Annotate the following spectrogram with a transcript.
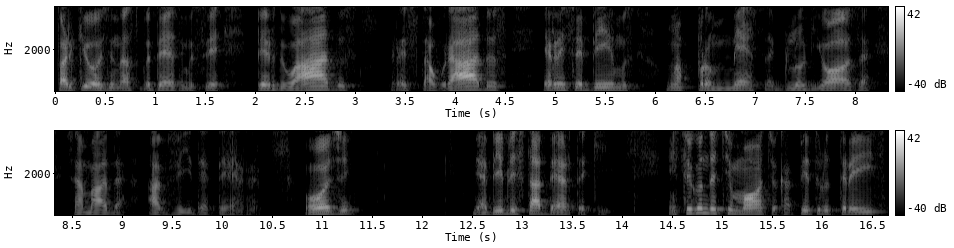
para que hoje nós pudéssemos ser perdoados, restaurados e recebermos uma promessa gloriosa chamada a vida eterna. Hoje, minha Bíblia está aberta aqui. Em 2 Timóteo, capítulo 3,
